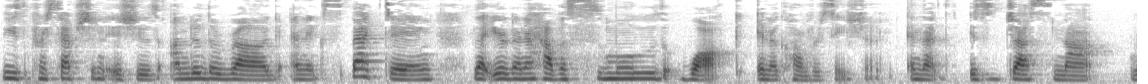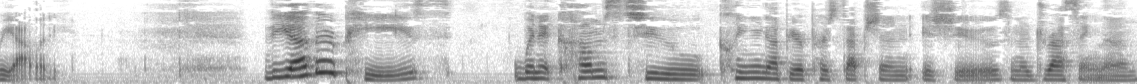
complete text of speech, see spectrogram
these perception issues under the rug and expecting that you're going to have a smooth walk in a conversation. And that is just not reality. The other piece, when it comes to cleaning up your perception issues and addressing them,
